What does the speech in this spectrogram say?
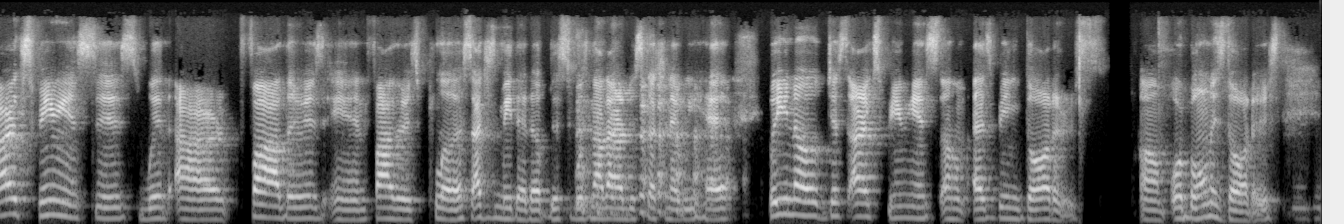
our experiences with our fathers and fathers plus. I just made that up. This was not our discussion that we had, but you know, just our experience um, as being daughters um, or bonus daughters. Mm-hmm.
